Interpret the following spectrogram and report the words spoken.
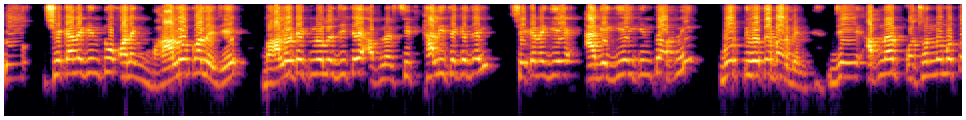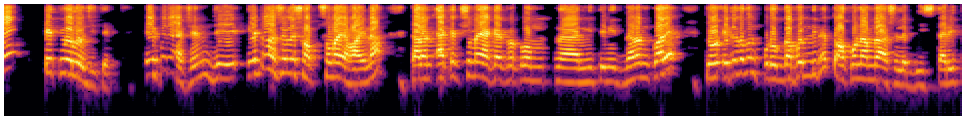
তো সেখানে কিন্তু অনেক ভালো কলেজে ভালো টেকনোলজিতে আপনার সিট খালি থেকে যায়, সেখানে গিয়ে আগে গিয়েই কিন্তু আপনি ভর্তি হতে পারবেন। যে আপনার পছন্দ মতো টেকনোলজিতে এরপরে আসেন যে এটা আসলে সব সময় হয় না, কারণ এক এক সময় এক এক রকম নীতি নির্ধারণ করে। তো এটা যখন প্রজ্ঞাপন দিবে, তখন আমরা আসলে বিস্তারিত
